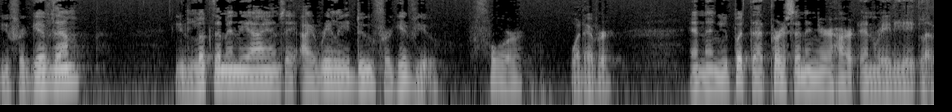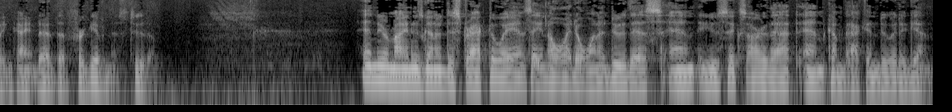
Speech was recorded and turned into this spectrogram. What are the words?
You forgive them, you look them in the eye and say, I really do forgive you for whatever. And then you put that person in your heart and radiate loving kind, uh, the forgiveness to them. And your mind is going to distract away and say, No, I don't want to do this. And you 6R that and come back and do it again.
